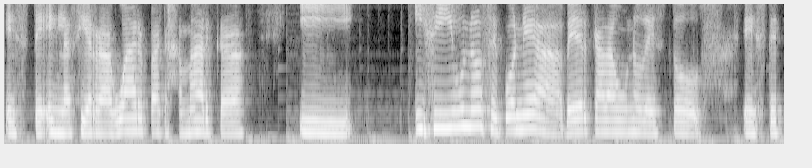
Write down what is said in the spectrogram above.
este, en la Sierra Aguarpa, Cajamarca, y, y si uno se pone a ver cada uno de estos, este,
